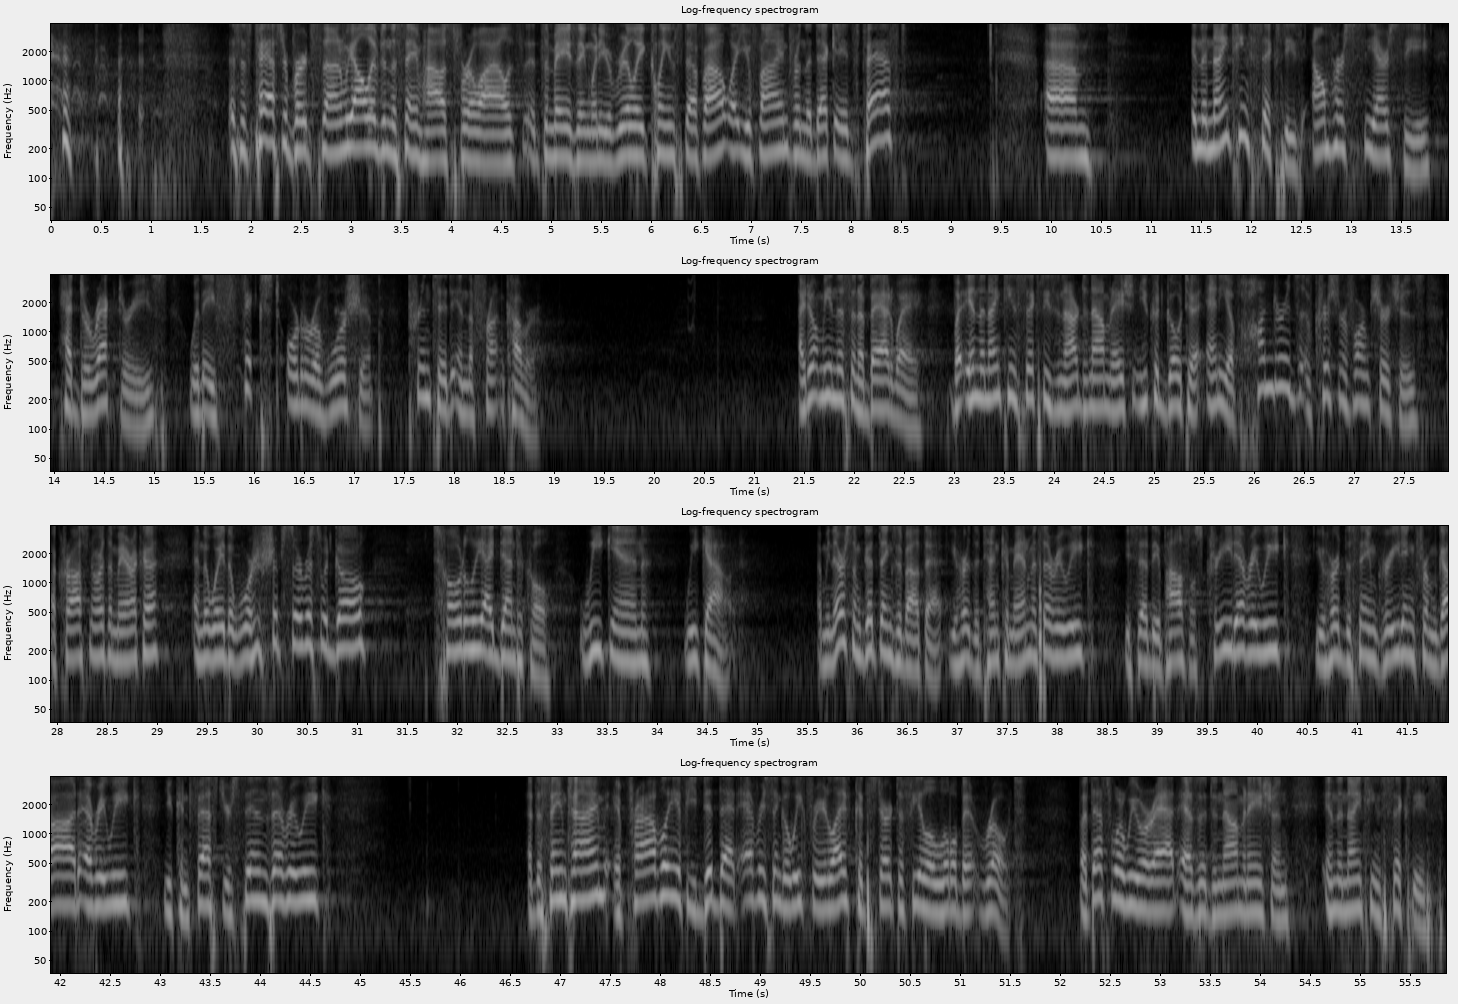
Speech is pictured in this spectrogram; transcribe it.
this is Pastor Bert's son. We all lived in the same house for a while. It's, it's amazing when you really clean stuff out, what you find from the decades past. Um, in the 1960s, Elmhurst CRC had directories with a fixed order of worship printed in the front cover. I don't mean this in a bad way, but in the 1960s in our denomination, you could go to any of hundreds of Christian Reformed churches across North America, and the way the worship service would go, totally identical, week in, week out. I mean, there are some good things about that. You heard the Ten Commandments every week. You said the Apostles' Creed every week. You heard the same greeting from God every week. You confessed your sins every week. At the same time, it probably, if you did that every single week for your life, could start to feel a little bit rote. But that's where we were at as a denomination in the 1960s.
